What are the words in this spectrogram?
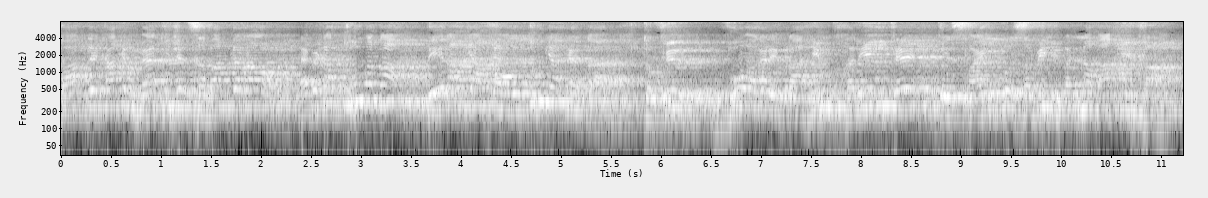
خواب دیکھا کہ میں تجھے ذبح کر رہا ہوں۔ اے بیٹا، تو بتا، تیرا کیا خیال ہے؟ تو کیا کہتا ہے؟ تو پھر وہ اگر ابراہیم خلیل تھے تو اسماعیل کو زبی بننا باقی تھا۔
